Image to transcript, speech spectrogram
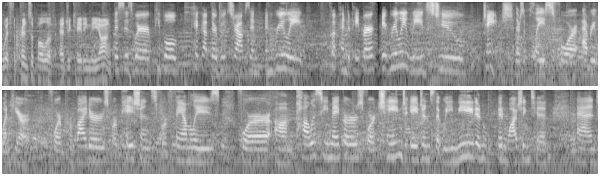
with the principle of educating the young. This is where people pick up their bootstraps and, and really put pen to paper. It really leads to change. There's a place for everyone here, for providers, for patients, for families, for um, policymakers, for change agents that we need in, in Washington and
